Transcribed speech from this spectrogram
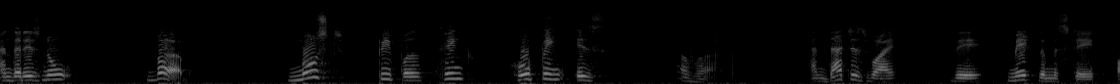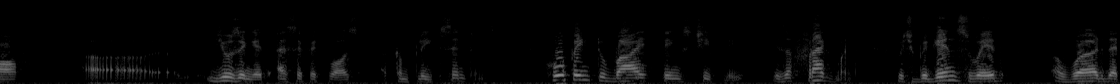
and there is no verb. Most people think hoping is a verb. And that is why they make the mistake of uh, using it as if it was a complete sentence. Hoping to buy things cheaply is a fragment which begins with a word that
